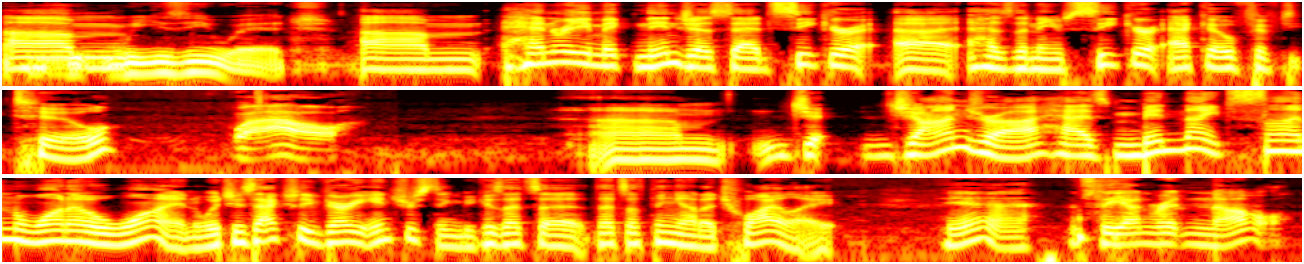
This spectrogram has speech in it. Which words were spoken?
Um, Wheezy witch. um, Henry McNinja said Seeker, uh, has the name Seeker Echo 52. Wow. Um, J- Jandra has Midnight Sun 101, which is actually very interesting because that's a, that's a thing out of Twilight. Yeah, it's the unwritten novel.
